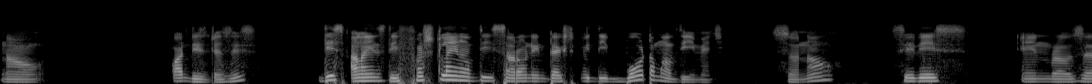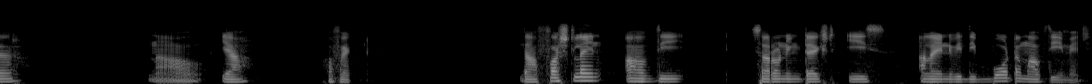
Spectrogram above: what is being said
Now what this does is this aligns the first line of the surrounding text with the bottom of the image. So now see this in browser? Now yeah perfect the first line of the surrounding text is aligned with the bottom of the image.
